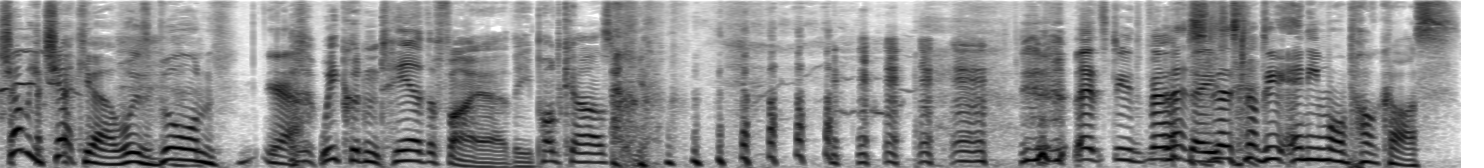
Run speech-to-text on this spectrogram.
Chubby Checker was born. Yeah. We couldn't hear the fire. The podcast. let's do the Let's, birthdays. let's not do any more podcasts.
